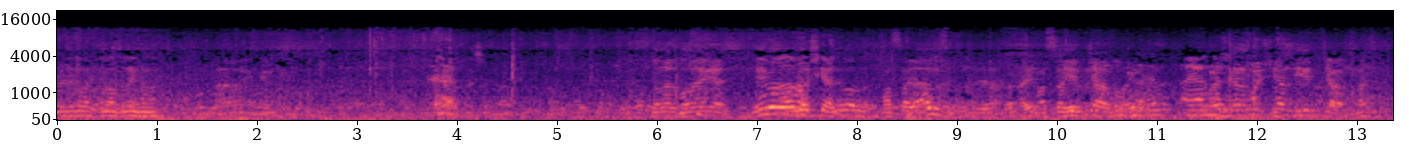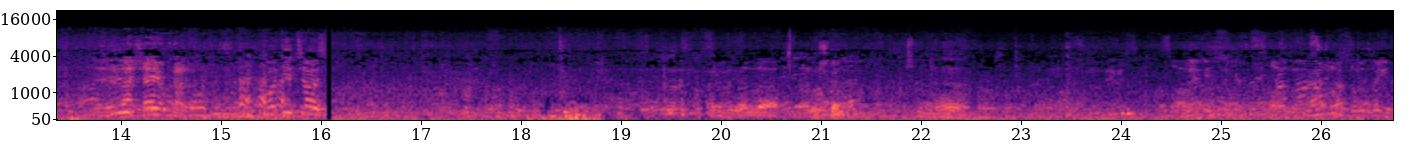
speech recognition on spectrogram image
Belediye başkanı hazırlayın hemen. Ustalar kolay gelsin. Eyvallah. Hoş geldin. Masayı yapar mısın? Masa Siirt camı. Ayağınlar. Başkanım hoş geldin. Siirt camı. Ee, aşağı yukarı. Kotik çarşı. Valla hoş geldin. Nasılınıza git.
